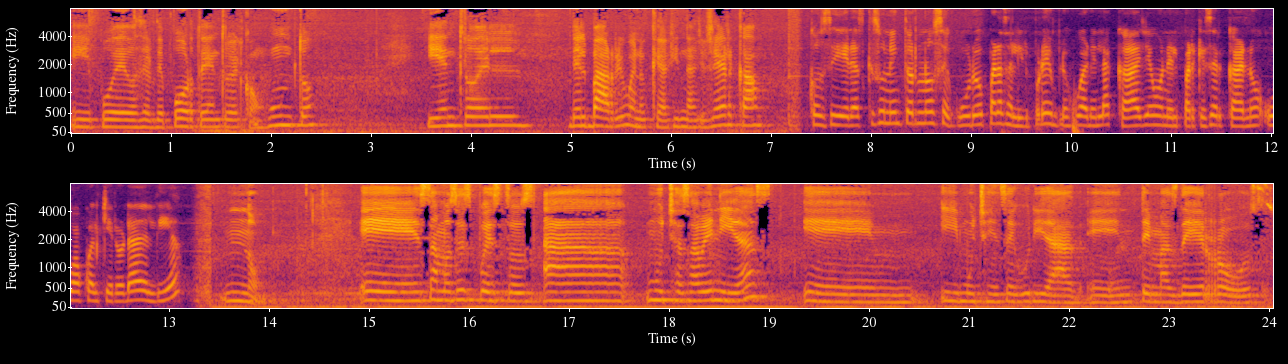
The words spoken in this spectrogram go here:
eh, puedo hacer deporte dentro del conjunto y dentro del, del barrio, bueno, queda el gimnasio cerca. ¿Consideras que es un entorno seguro para salir, por ejemplo, a jugar en la calle o en el parque cercano o a cualquier hora del día? No. Eh, estamos expuestos a muchas avenidas y mucha inseguridad en temas de robos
